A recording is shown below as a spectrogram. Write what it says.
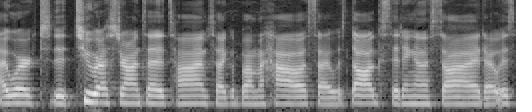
I worked at two restaurants at a time so I could buy my house. I was dog sitting on the side. I was,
